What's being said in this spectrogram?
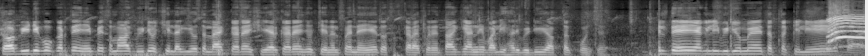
तो अब वीडियो को करते हैं, यहीं पे समाज वीडियो अच्छी लगी हो तो लाइक करें, शेयर करें, जो चैनल पर नए हैं तो सब्सक्राइब करें, ताकि आने वाली हर वीडियो आप तक पहुँचे। मिलते हैं अगली वीडियो में, तब तक के लिए बाय।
